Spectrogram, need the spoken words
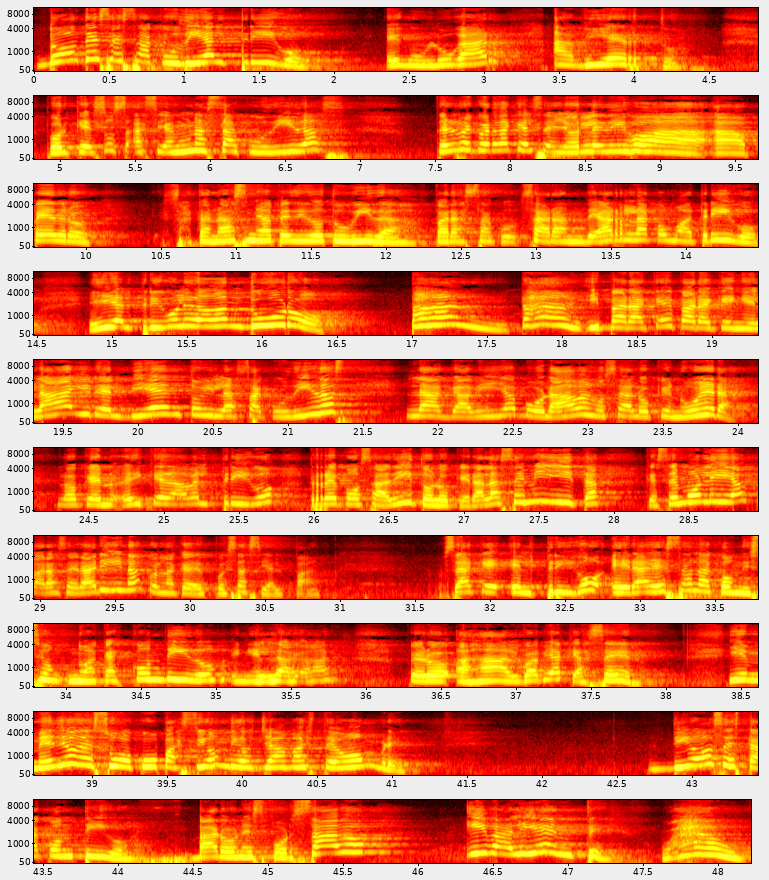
¿Dónde se sacudía el trigo? En un lugar abierto. Porque esos hacían unas sacudidas. ¿Usted recuerda que el Señor le dijo a, a Pedro, Satanás me ha pedido tu vida para zarandearla como a trigo. Y el trigo le daban duro. ¡Pan! ¡Tan! ¿Y para qué? Para que en el aire, el viento y las sacudidas, las gavillas volaban, o sea, lo que no era. Lo que ahí quedaba el trigo reposadito, lo que era la semillita que se molía para hacer harina con la que después se hacía el pan. O sea que el trigo era esa la condición, no acá escondido en el lagar, pero ajá, algo había que hacer. Y en medio de su ocupación Dios llama a este hombre. Dios está contigo, varón esforzado y valiente. ¡Wow!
